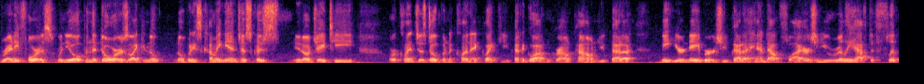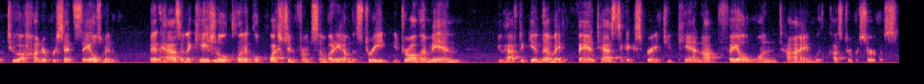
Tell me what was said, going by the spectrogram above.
ready for is when you open the doors, like no nobody's coming in just because you know JT or Clint just opened a clinic. Like you've got to go out and ground pound. You've got to meet your neighbors. You've got to hand out flyers, and you really have to flip to a hundred percent salesman that has an occasional clinical question from somebody on the street. You draw them in you have to give them a fantastic experience. You cannot fail one time with customer service.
